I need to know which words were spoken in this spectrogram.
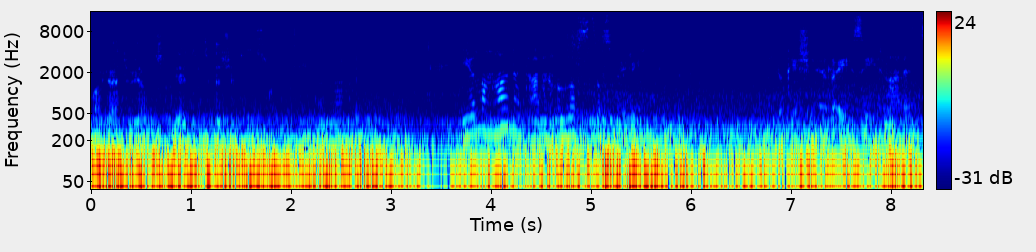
ما قعدت وياك صفيت انت دشيت التصوير اي والله يلا هانت أنا خلصت تصويري. لوكيشني الرئيسي هانت.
